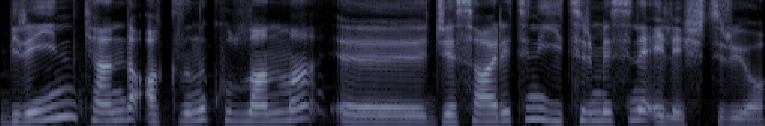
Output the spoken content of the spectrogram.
Bireyin kendi aklını kullanma e, cesaretini yitirmesini eleştiriyor.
